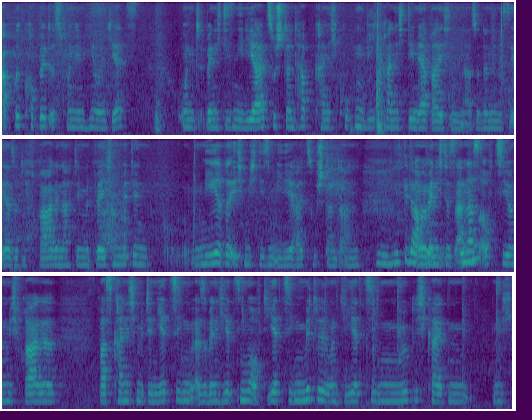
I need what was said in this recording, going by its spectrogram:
abgekoppelt ist von dem Hier und Jetzt. Und wenn ich diesen Idealzustand habe, kann ich gucken, wie kann ich den erreichen. Also dann ist eher so die Frage nach dem, mit welchen Mitteln nähere ich mich diesem Idealzustand an. Mhm, genau. Aber wenn ich das anders mhm. aufziehe und mich frage, was kann ich mit den jetzigen, also wenn ich jetzt nur auf die jetzigen Mittel und die jetzigen Möglichkeiten mich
